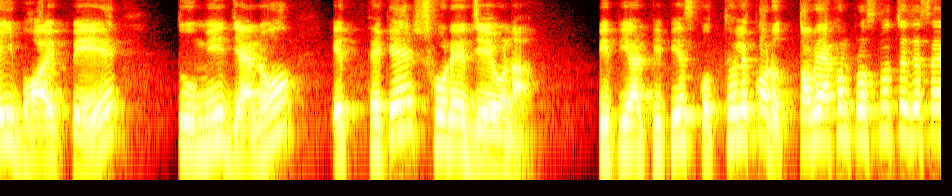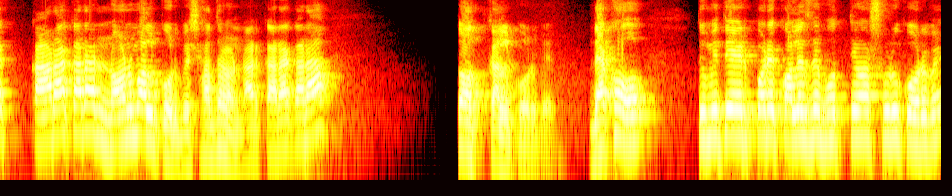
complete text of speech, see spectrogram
এই ভয় পেয়ে তুমি যেন এর থেকে সরে যেও না। পিপিআর পিপিএস করতে হলে করো। তবে এখন প্রশ্ন হচ্ছে যে স্যার কারা কারা নর্মাল করবে সাধারণ আর কারা কারা তৎকাল করবে? দেখো, তুমি তো এরপরে কলেজে ভর্তি হওয়া শুরু করবে।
